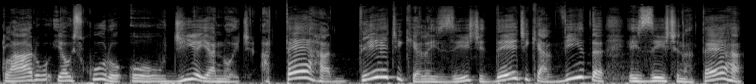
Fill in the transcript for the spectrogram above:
claro e ao escuro, o dia e a noite. A Terra, desde que ela existe, desde que a vida existe na Terra,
